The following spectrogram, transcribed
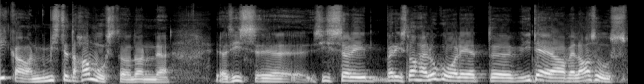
viga on, mis teda hammustanud on ja, ja siis, siis oli päris lahe lugu oli, et IDEA veel asus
